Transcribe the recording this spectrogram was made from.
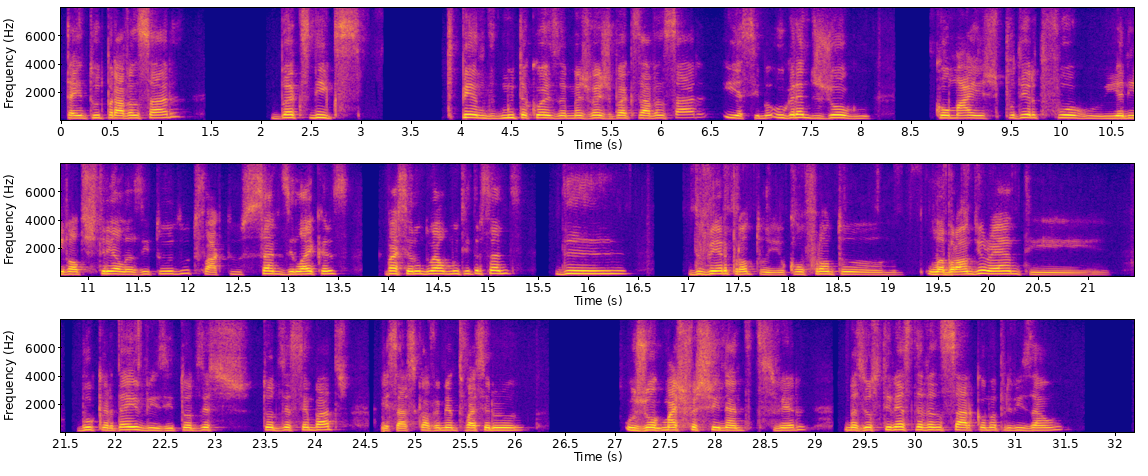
têm tudo para avançar. Bucks Knicks depende de muita coisa, mas vejo Bucks a avançar. E acima, o grande jogo com mais poder de fogo e a nível de estrelas e tudo, de facto, Suns e Lakers vai ser um duelo muito interessante de, de ver, pronto, e o confronto LeBron Durant e Booker Davis e todos esses, todos esses embates. Esse acho que obviamente vai ser o, o jogo mais fascinante de se ver, mas eu se tivesse de avançar com uma previsão,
